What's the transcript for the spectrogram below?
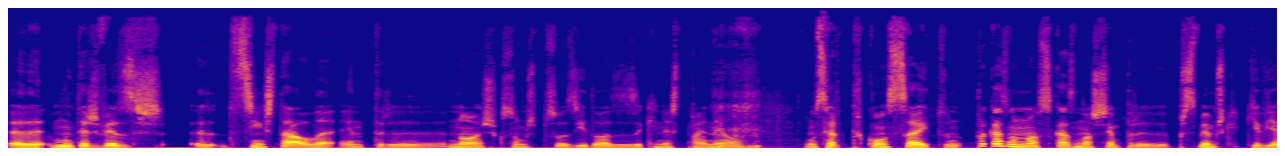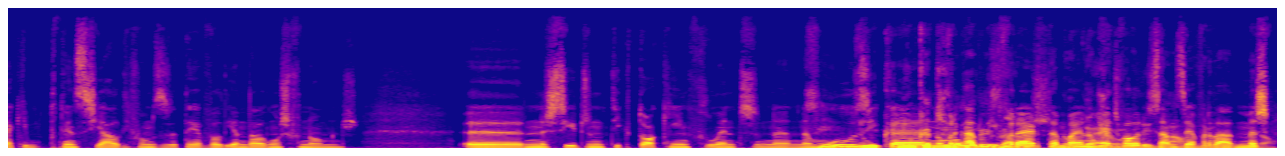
eh, muitas vezes eh, se instala entre nós, que somos pessoas idosas aqui neste painel, um certo preconceito. Por acaso, no nosso caso, nós sempre percebemos que, que havia aqui potencial e fomos até avaliando alguns fenómenos uh, nascidos no TikTok e influentes na, na Sim, música, nunca- nunca no mercado livreiro também, Não, nunca desvalorizamos, não, é verdade. não, mas, não.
